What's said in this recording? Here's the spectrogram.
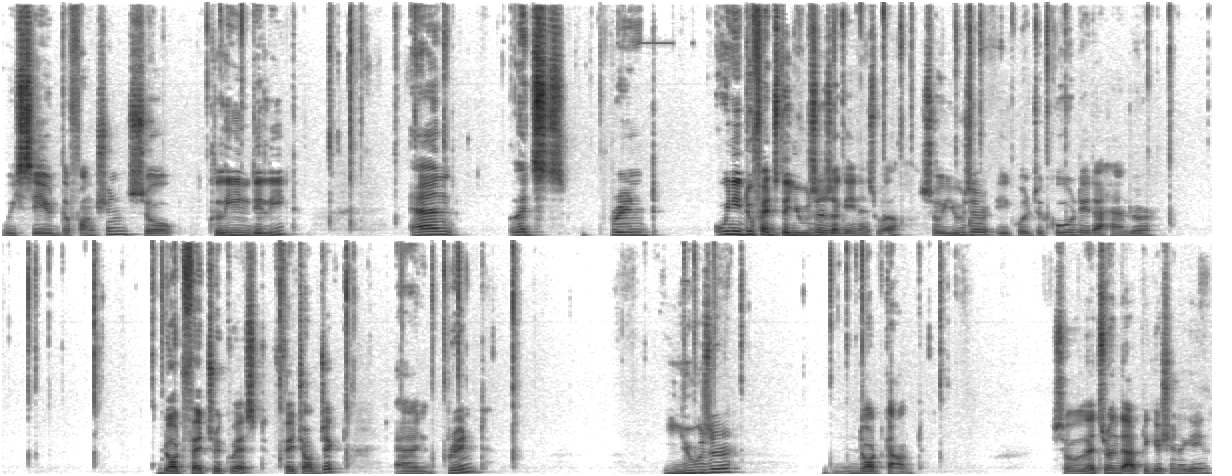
We saved the function. So clean delete. And let's print we need to fetch the users again as well. So user equal to core data handler dot fetch request fetch object and print user dot count. So let's run the application again.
